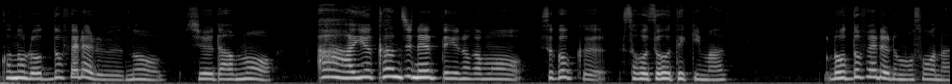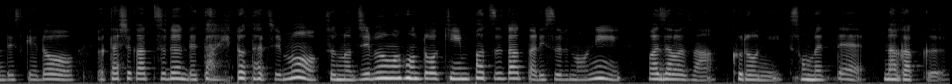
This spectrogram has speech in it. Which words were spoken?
このロッドフェレルの集団もああああいう感じねっていうのがもうすごく想像できます。ロッドフェレルもそうなんですけど私がつるんでた人たちもその自分は本当は金髪だったりするのにわざわざ黒に染めて長く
